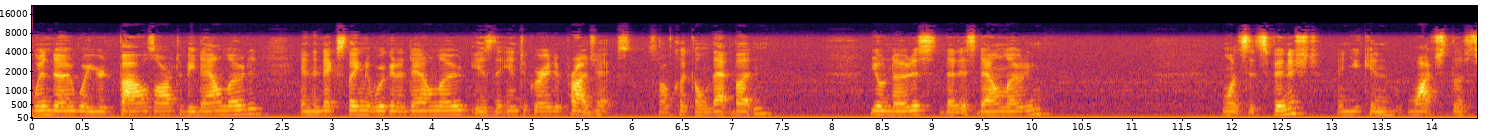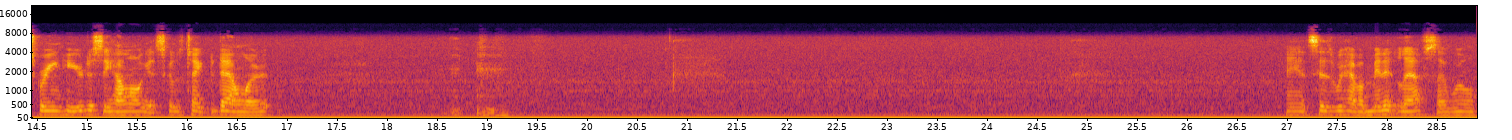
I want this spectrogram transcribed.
window where your files are to be downloaded And the next thing that we're going to download is the integrated projects. So I'll click on that button. You'll notice that it's downloading. Once it's finished, and you can watch the screen here to see how long it's going to take to download it. It says we have a minute left so we'll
